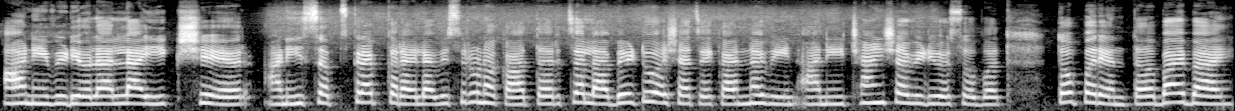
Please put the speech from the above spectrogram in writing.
आणि व्हिडिओला लाईक शेअर आणि सबस्क्राईब करायला विसरू नका. तर चला भेटू अशाच एका नवीन आणि छानशा व्हिडिओसोबत तोपर्यंत बाय बाय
